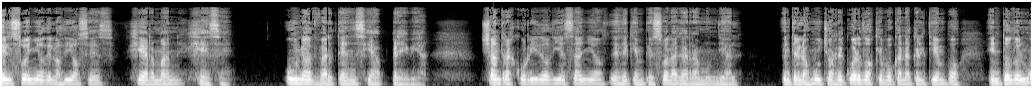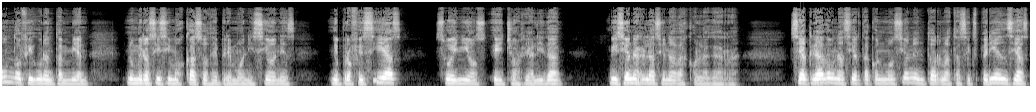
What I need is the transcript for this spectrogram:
El sueño de los dioses, Germán Gese. Una advertencia previa. Ya han transcurrido diez años desde que empezó la guerra mundial. Entre los muchos recuerdos que evocan aquel tiempo, en todo el mundo figuran también numerosísimos casos de premoniciones, de profecías, sueños hechos realidad, visiones relacionadas con la guerra. Se ha creado una cierta conmoción en torno a estas experiencias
